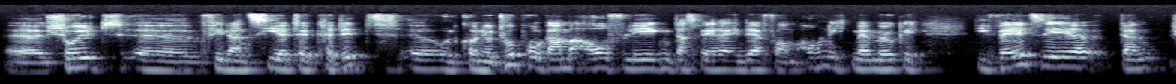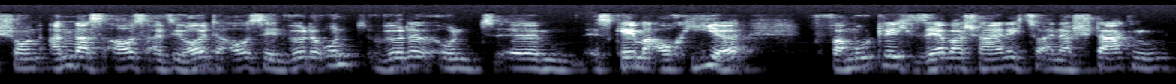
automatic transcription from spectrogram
äh, schuldfinanzierte äh, Kredit- äh, und Konjunkturprogramme auflegen. Das wäre in der Form auch nicht mehr möglich. Die Welt sehe dann schon anders aus, als sie heute aussehen würde und würde und ähm, es käme auch hier vermutlich sehr wahrscheinlich zu einer starken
